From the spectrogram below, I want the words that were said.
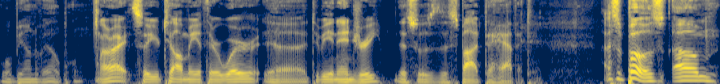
will be unavailable. All right, so you're telling me if there were uh, to be an injury, this was the spot to have it. I suppose. Um,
